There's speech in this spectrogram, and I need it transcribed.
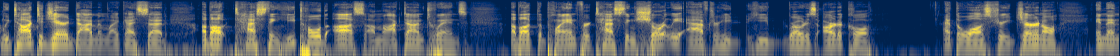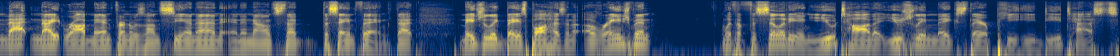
We talked to Jared Diamond, like I said, about testing. He told us on Locked On Twins about the plan for testing shortly after he he wrote his article at the Wall Street Journal. And then that night, Rob Manfred was on CNN and announced that the same thing that Major League Baseball has an arrangement with a facility in Utah that usually makes their PED tests.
